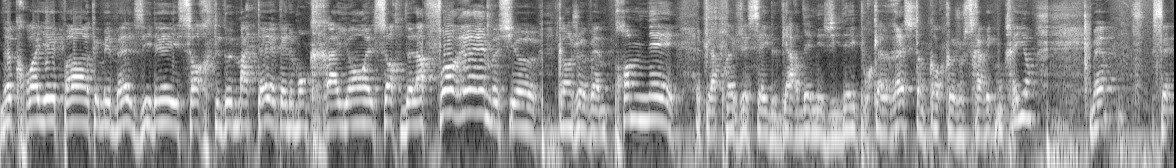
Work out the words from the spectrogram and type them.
ne croyez pas que mes belles idées sortent de ma tête et de mon crayon, elles sortent de la forêt, monsieur, quand je vais me promener. Et puis après, j'essaye de garder mes idées pour qu'elles restent encore que je serai avec mon crayon. Mais c'est-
